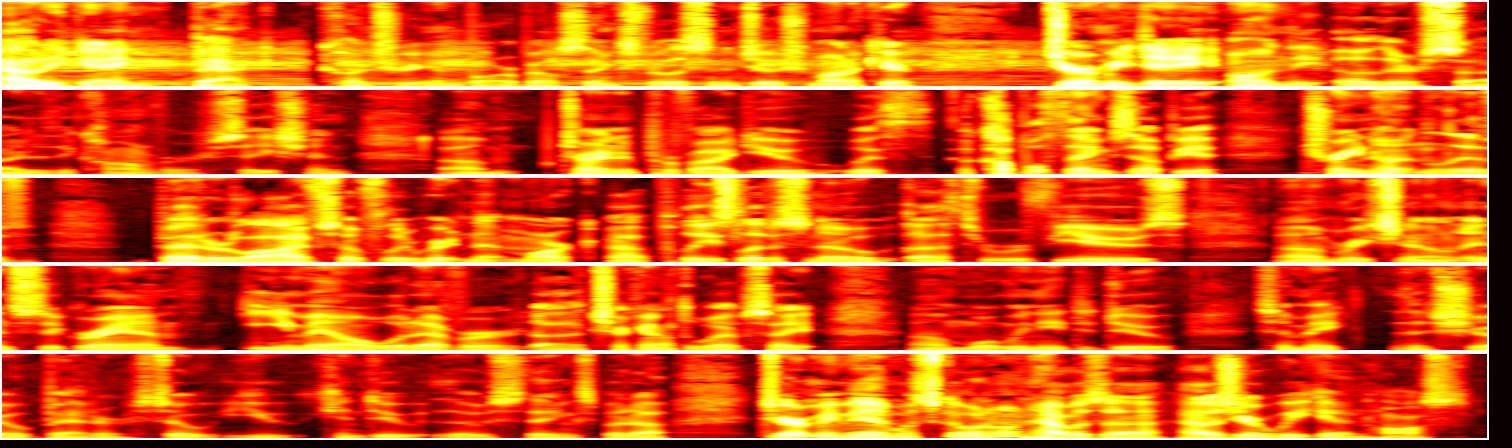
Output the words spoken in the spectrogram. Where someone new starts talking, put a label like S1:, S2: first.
S1: Howdy, gang. Back country and barbells. Thanks for listening. Joe Shamanic here. Jeremy Day on the other side of the conversation. Um, trying to provide you with a couple things to help you train, hunt, and live better lives. Hopefully, we're hitting that mark. Uh, please let us know uh, through reviews, um, reaching out on Instagram, email, whatever, uh, checking out the website, um, what we need to do to make the show better so you can do those things. But, uh, Jeremy, man, what's going on? How was, uh, how's your weekend, Hoss?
